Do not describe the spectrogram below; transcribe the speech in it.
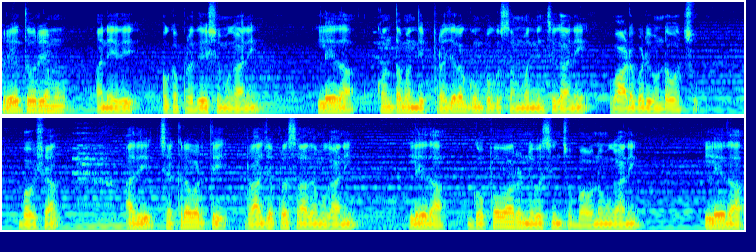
ప్రేతోర్యము అనేది ఒక ప్రదేశము కానీ లేదా కొంతమంది ప్రజల గుంపుకు సంబంధించి కానీ వాడబడి ఉండవచ్చు. బహుశా అది చక్రవర్తి రాజప్రసాదము కానీ లేదా గొప్పవారు నివసించు భవనము కానీ లేదా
